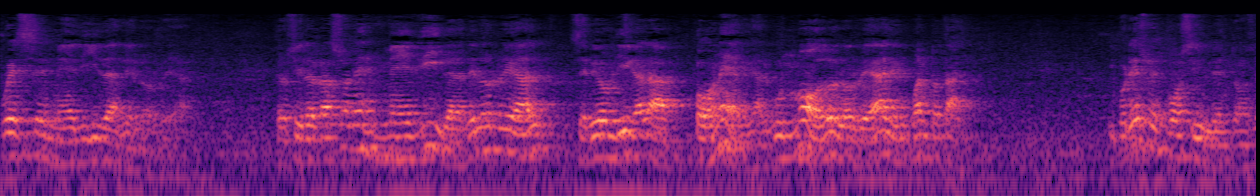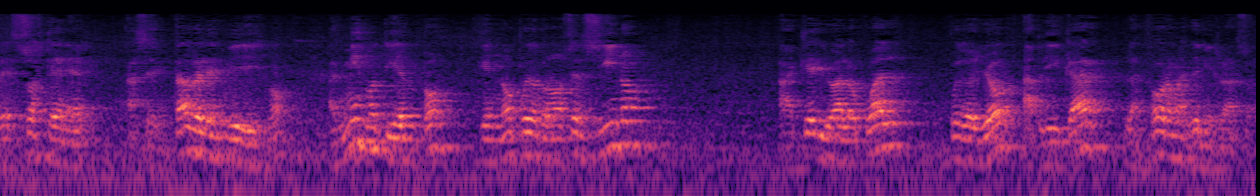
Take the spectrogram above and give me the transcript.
fuese medida de lo real. Pero si la razón es medida de lo real, se ve obligada a poner de algún modo lo real en cuanto tal. Y por eso es posible entonces sostener, aceptado el empirismo, al mismo tiempo que no puedo conocer sino aquello a lo cual puedo yo aplicar las formas de mi razón.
